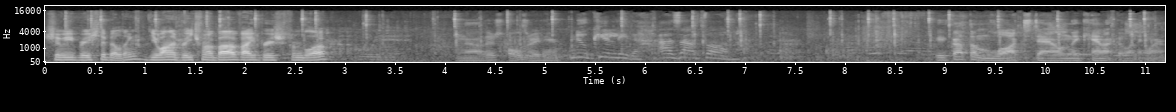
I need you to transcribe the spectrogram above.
Should we breach the building? Do you want to breach from above? I breach from below. No, there's holes right here. New kill leader, as out form. We've got them locked down. They cannot go anywhere.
